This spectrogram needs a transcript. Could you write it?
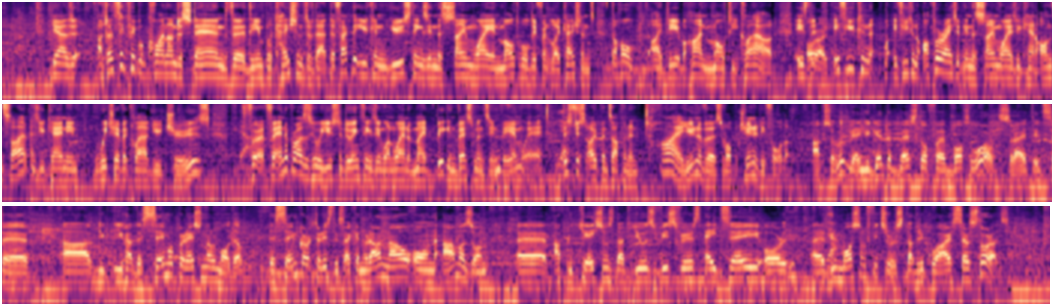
Yeah, I don't think people quite understand the, the implications of that. The fact that you can use things in the same way in multiple different locations, the whole idea behind multi-cloud is that right. if you can if you can operate it in the same way as you can on-site, as you can in whichever cloud you choose, Yeah. for, for enterprises who are used to doing things in one way and have made big investments in VMware, Yes. this just opens up an entire universe of opportunity for them. Absolutely, and you get the best of uh, both worlds, right? It's uh, uh, you, you have the same operational model, the same characteristics. I can run now on Amazon uh, applications that use vSphere's HA or uh, Yeah. vMotion features that require shared storage.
